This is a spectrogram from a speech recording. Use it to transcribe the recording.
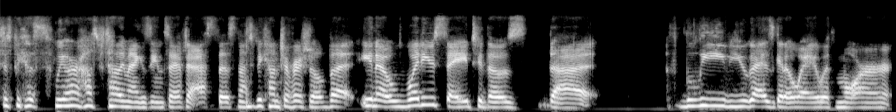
just because we are a hospitality magazine, so I have to ask this, not to be controversial, but you know, what do you say to those that believe you guys get away with more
